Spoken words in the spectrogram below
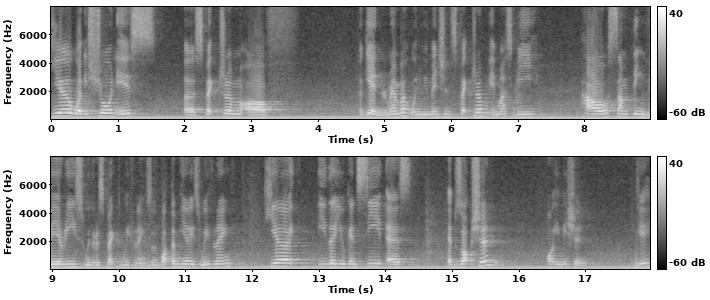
Here, what is shown is a spectrum of, again, remember when we mention spectrum, it must be how something varies with respect to wavelength. So the bottom here is wavelength. Here, either you can see it as absorption or emission. Okay,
